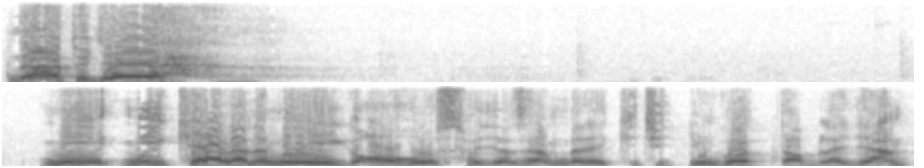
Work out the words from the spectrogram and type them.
de hát ugye mi, mi kellene még ahhoz hogy az ember egy kicsit nyugodtabb legyen?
